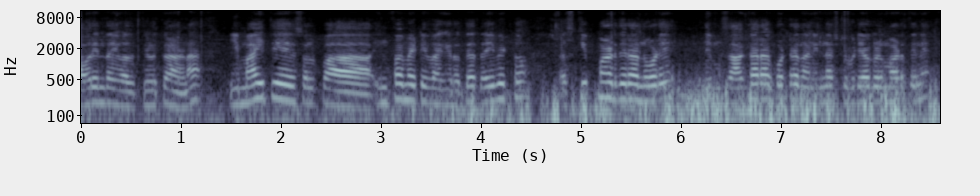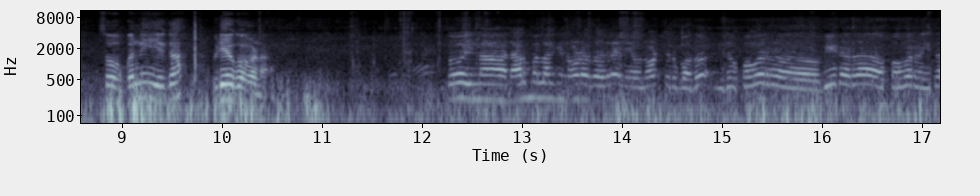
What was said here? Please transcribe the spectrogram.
ಅವರಿಂದ ಇವತ್ತು ತಿಳ್ಕೊಳ್ಳೋಣ. ಈ ಮಾಹಿತಿ ಸ್ವಲ್ಪ ಇನ್ಫಾರ್ಮೇಟಿವ್ ಆಗಿರುತ್ತೆ. ದಯವಿಟ್ಟು ಸ್ಕಿಪ್ ಮಾಡ್ದಿರಾ ನೋಡಿ. ನಿಮ್ಗೆ ಸಹಕಾರ ಕೊಟ್ಟರೆ ನಾನು ಇನ್ನಷ್ಟು ವಿಡಿಯೋಗಳು ಮಾಡ್ತೀನಿ. ಸೊ ಬನ್ನಿ ಈಗ ವಿಡಿಯೋಗೆ ಹೋಗೋಣ. ಸೊ ಇನ್ನ ನಾರ್ಮಲ್ ಆಗಿ ನೋಡೋದಾದ್ರೆ ನೀವು ನೋಡ್ತಿರ್ಬೋದು. ಇದು ಪವರ್ ವೀಡರ ಪವರ್ ಇದ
